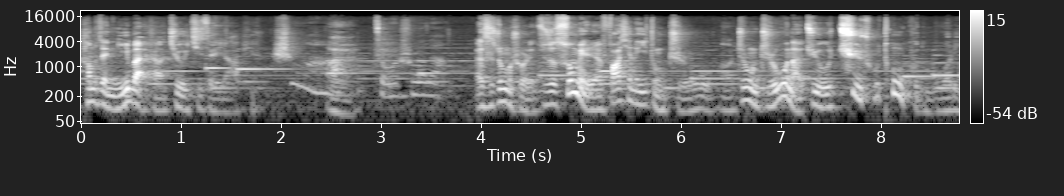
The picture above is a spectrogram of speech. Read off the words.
他们在泥板上就有记载鸦片。是吗？哎，怎么说的？哎，是这么说的，就是苏美人发现了一种植物啊，这种植物呢具有去除痛苦的魔力。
